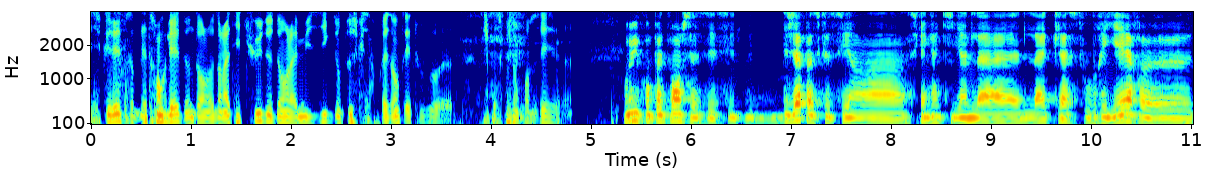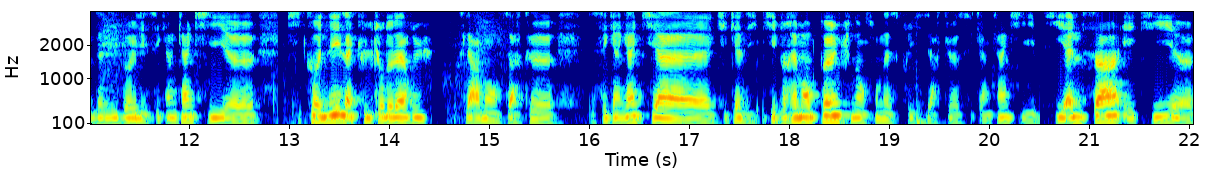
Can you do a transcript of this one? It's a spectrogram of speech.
ce que d'être anglais dans, dans l'attitude, dans la musique, dans tout ce que ça représente et tout. je sais pas ce que vous en pensez. Oui, complètement. Déjà parce que c'est un, quelqu'un qui vient de la, la classe ouvrière, euh, Danny Boyle, et c'est quelqu'un qui, euh, qui connaît la culture de la rue. clairement. C'est-à-dire que c'est quelqu'un qui, a, qui, est vraiment punk dans son esprit. C'est-à-dire que c'est quelqu'un qui, aime ça et qui, euh,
